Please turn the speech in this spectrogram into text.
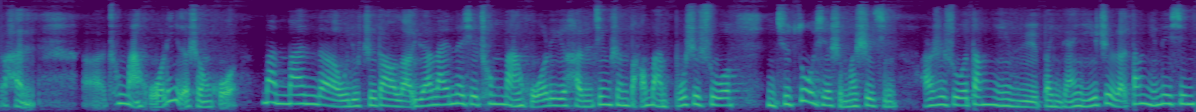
很，呃，充满活力的生活。慢慢的，我就知道了，原来那些充满活力、很精神饱满，不是说你去做些什么事情，而是说当你与本源一致了，当你内心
